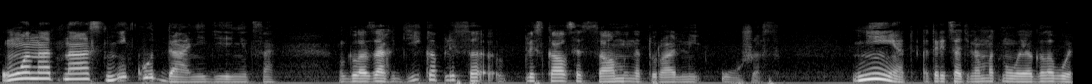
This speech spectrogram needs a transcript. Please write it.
он от нас никуда не денется. В глазах дико плеса... плескался самый натуральный ужас. «Нет», — отрицательно мотнула я головой,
